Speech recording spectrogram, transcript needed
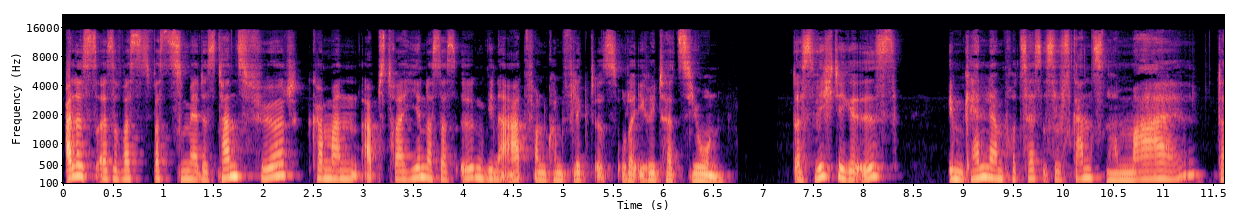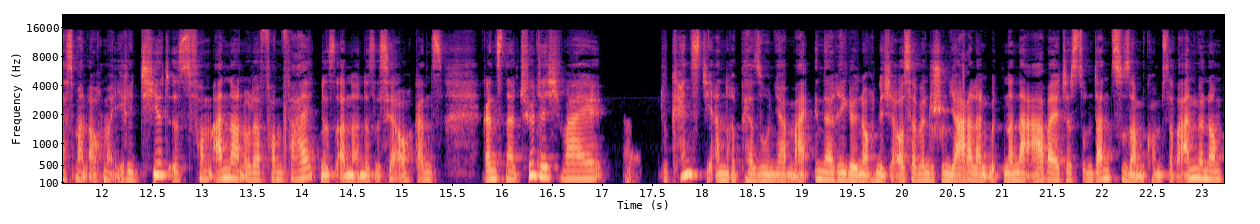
alles, also was, was zu mehr Distanz führt, kann man abstrahieren, dass das irgendwie eine Art von Konflikt ist oder Irritation. Das Wichtige ist, im Kennenlernprozess ist es ganz normal, dass man auch mal irritiert ist vom anderen oder vom Verhalten des anderen. Das ist ja auch ganz, ganz natürlich, weil du kennst die andere Person ja in der Regel noch nicht, außer wenn du schon jahrelang miteinander arbeitest und dann zusammenkommst. Aber angenommen,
